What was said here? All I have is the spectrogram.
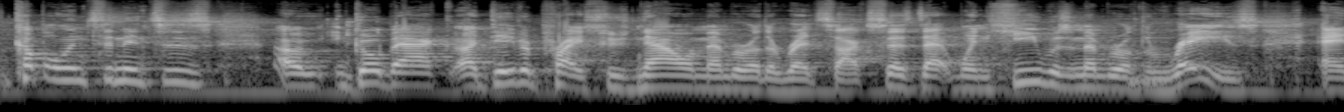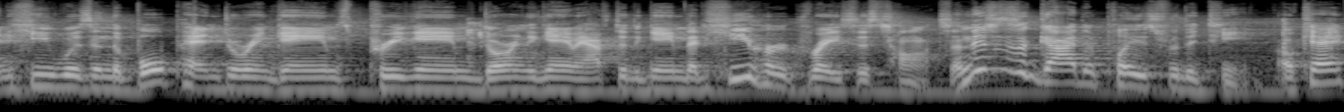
a couple incidences uh, go back. Uh, David Price, who's now a member of the Red Sox, says that when he was a member of the Rays and he was in the bullpen during games, pregame, during the game, after the game, that he heard racist taunts. And this is a guy that plays for the team, okay?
